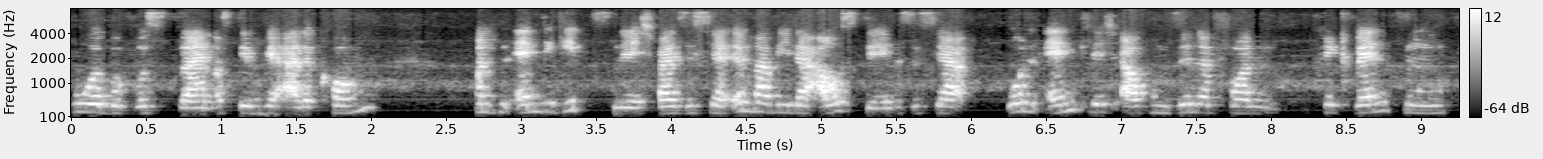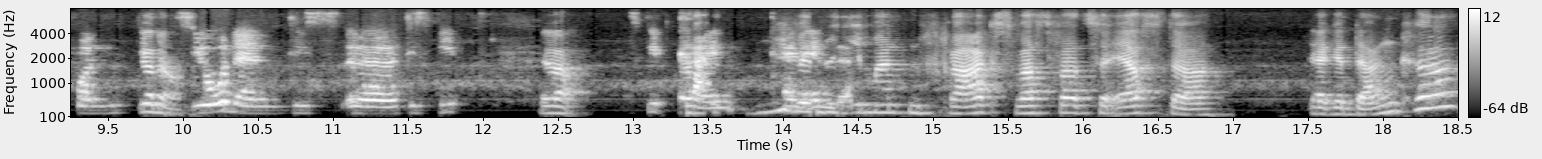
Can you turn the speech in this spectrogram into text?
Urbewusstsein, aus dem wir alle kommen. Und ein Ende gibt es nicht, weil es sich ja immer wieder ausdehnt. Es ist ja unendlich auch im Sinne von Frequenzen, von. Dimensionen, genau. die äh, es gibt. Ja. Es gibt kein, wie, kein wenn Ende. du jemanden fragst, was war zuerst da? Der Gedanke?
